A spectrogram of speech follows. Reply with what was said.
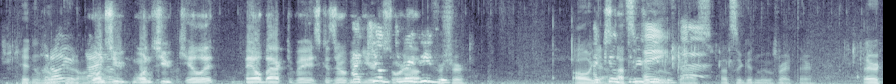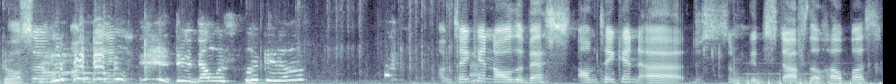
Hitting real good your on it. Once you once you kill it, bail back to base because there will be I gear to sort out. people. For sure. Oh yeah, that's a good move, guys. That's a good move right there. There it goes. Also, I'm getting. Dude, that was fucking up. I'm taking all the best. I'm taking uh just some good stuff that'll help us.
